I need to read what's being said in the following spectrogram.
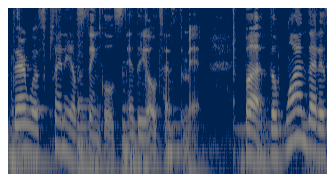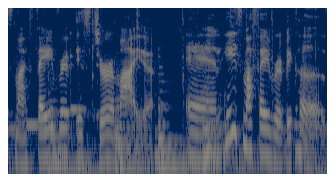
there was plenty of singles in the Old Testament. But the one that is my favorite is Jeremiah. And he's my favorite because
